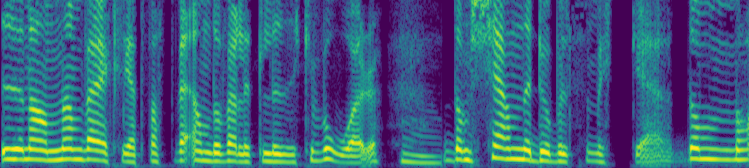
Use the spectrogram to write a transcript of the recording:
i en annan verklighet fast ändå väldigt lik vår. Mm. De känner dubbelt så mycket. De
